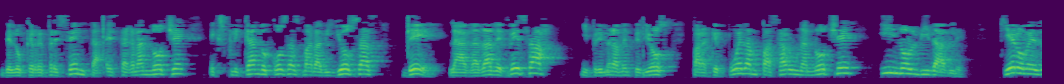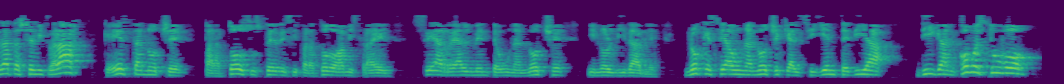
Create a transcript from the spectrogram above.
de lo que representa esta gran noche, explicando cosas maravillosas de la Agadá de Pesach y primeramente Dios, para que puedan pasar una noche inolvidable. Quiero, Vedrat Hashem que esta noche, para todos ustedes y para todo Am Israel, sea realmente una noche inolvidable. No que sea una noche que al siguiente día digan, ¿cómo estuvo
